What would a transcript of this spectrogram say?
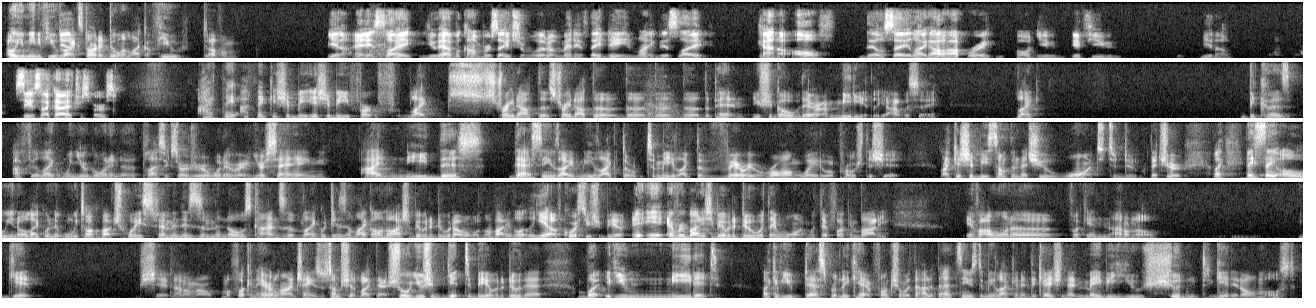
oh you mean if you've Yeah. like started doing like a few of them Yeah, and it's like you have a conversation with them, and if they deem like this like kind of off, they'll say like I'll operate on you if you, you know, see a psychiatrist first. I think I think it should be it should be for, like straight out the straight out the the, the the the pen. You should go there immediately. I would say, like, because I feel like when you're going into plastic surgery or whatever, and you're saying I need this, that seems like me like the to me like the very wrong way to approach the shit. Like it should be something that you want to do. That you're like they say, oh, you know, like when when we talk about choice feminism and those kinds of languages, and like, oh no, I should be able to do what I want with my body. Well, yeah, of course you should be. a- i i everybody should be able to do what they want with their fucking body. If I want to fucking, I don't know, get shit, I don't know, my fucking hairline changed or some shit like that. Sure, you should get to be able to do that. But if you need it, like if you desperately can't function without it, that seems to me like an indication that maybe you shouldn't get it almost.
